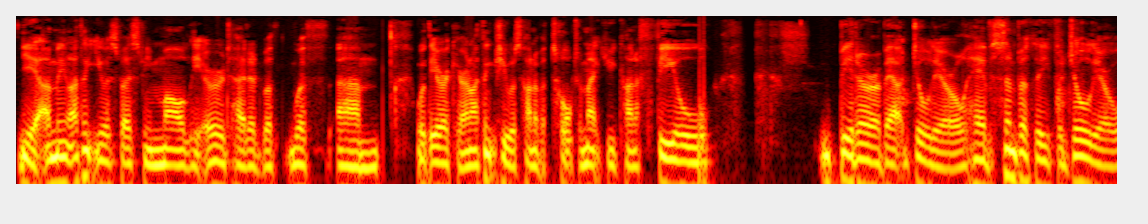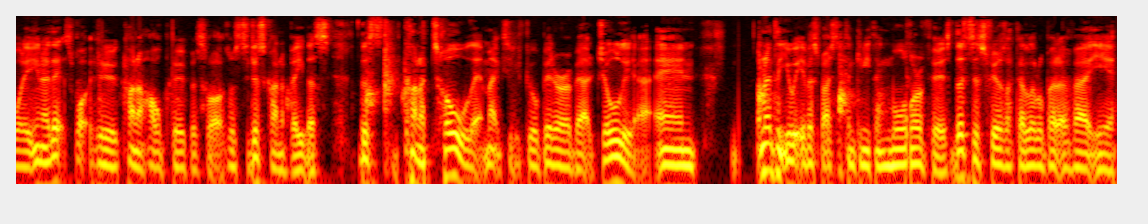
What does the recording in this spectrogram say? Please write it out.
yeah, I mean, I think you were supposed to be mildly irritated with, with, um, with Erica. And I think she was kind of a tool to make you kind of feel, bitter about Julia or have sympathy for Julia or. You know, that's what her kind of whole purpose was, was to just kind of be this, this kind of tool that makes you feel better about Julia. And I don't think you were ever supposed to think anything more of her. So this just feels like a little bit of a, yeah,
